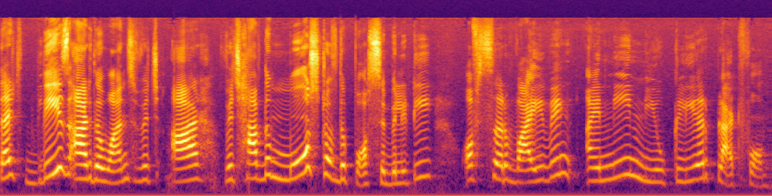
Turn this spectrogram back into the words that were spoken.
that these are the ones which are which have the most of the possibility of surviving any nuclear platform.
